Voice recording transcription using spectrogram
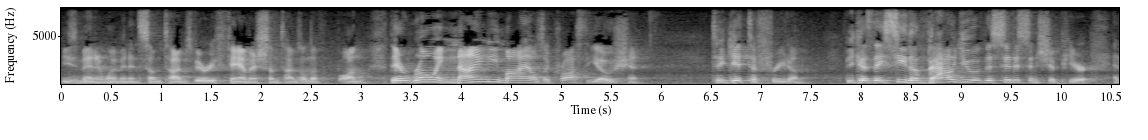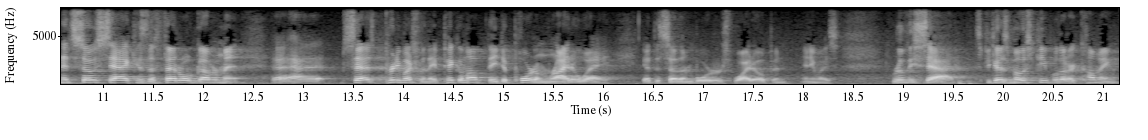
these men and women, and sometimes very famished, sometimes on the on they're rowing 90 miles across the ocean to get to freedom because they see the value of the citizenship here. And it's so sad because the federal government uh, says pretty much when they pick them up, they deport them right away. Yet the southern border is wide open. Anyways, really sad. It's because most people that are coming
